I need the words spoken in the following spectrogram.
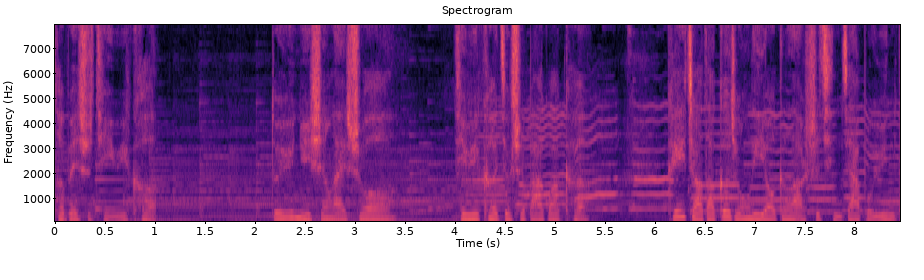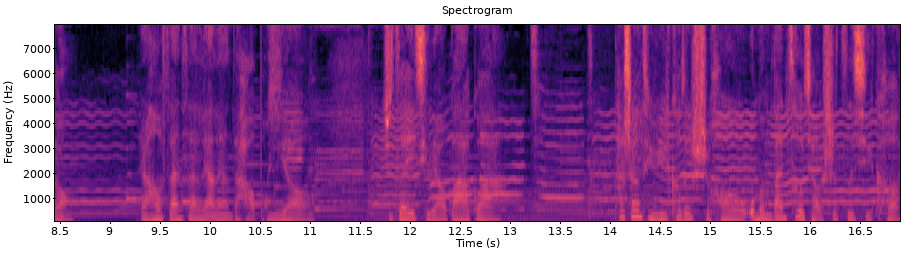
特别是体育课。对于女生来说，体育课就是八卦课，可以找到各种理由跟老师请假不运动，然后三三两两的好朋友。聚在一起聊八卦。他上体育课的时候，我们班凑巧是自习课。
